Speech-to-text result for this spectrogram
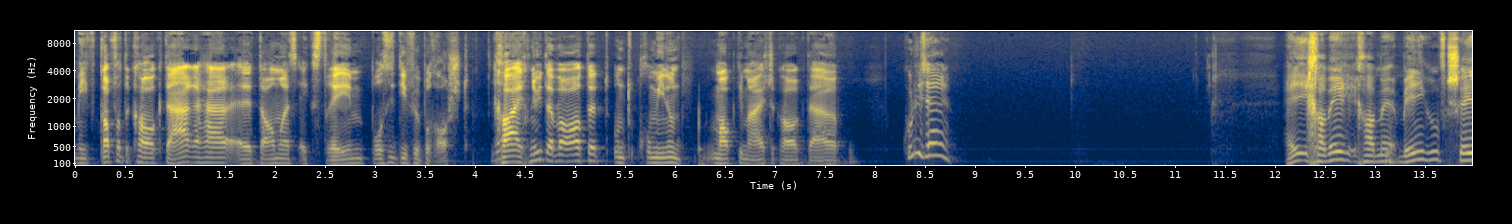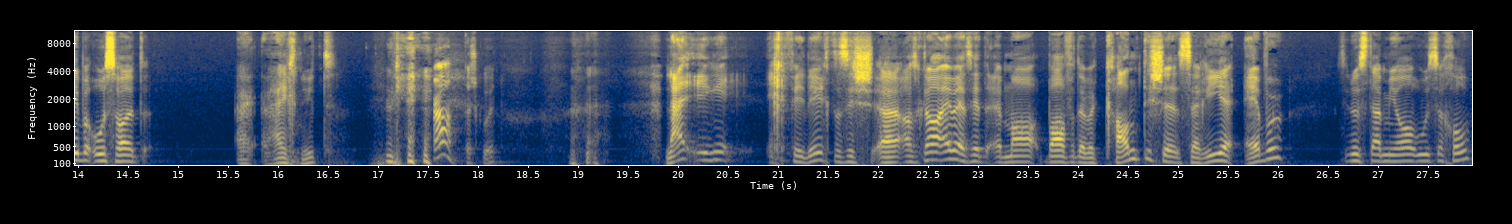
mit, gerade von den Charakteren her äh, damals extrem positiv überrascht. Ich habe eigentlich nichts erwartet und komme hin und mag die meisten Charaktere. Coole Serie. Hey, ich habe ich hab mir wenig aufgeschrieben, außer halt. Äh, eigentlich nicht. Ah, das ist gut. Nein, irgendwie, ich finde wirklich, das ist. Äh, also klar, eben, es hat ein paar von den bekanntesten Serien ever sind aus diesem Jahr rausgekommen.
